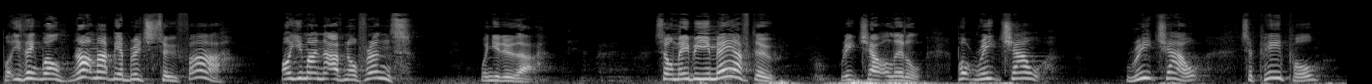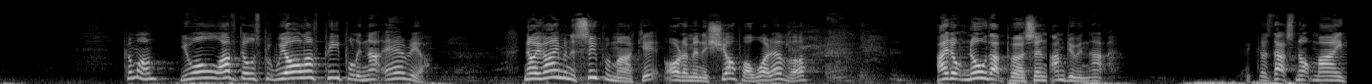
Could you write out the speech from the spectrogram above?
But you think, well, that might be a bridge too far. Or you might not have no friends when you do that. So maybe you may have to Reach out a little. But reach out. Reach out to people. Come on. You all have those We all have people in that area. Now, if I'm in a supermarket or I'm in a shop or whatever, I don't know that person. I'm doing that. Because that's not my.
